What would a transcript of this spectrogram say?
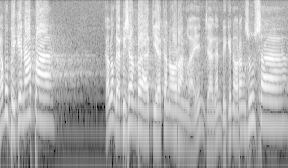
kamu bikin apa? Kalau nggak bisa membahagiakan orang lain jangan bikin orang susah.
